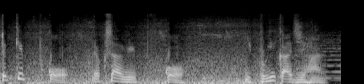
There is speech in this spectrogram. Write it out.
뜻깊고 역사 깊고 이쁘기까지 한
